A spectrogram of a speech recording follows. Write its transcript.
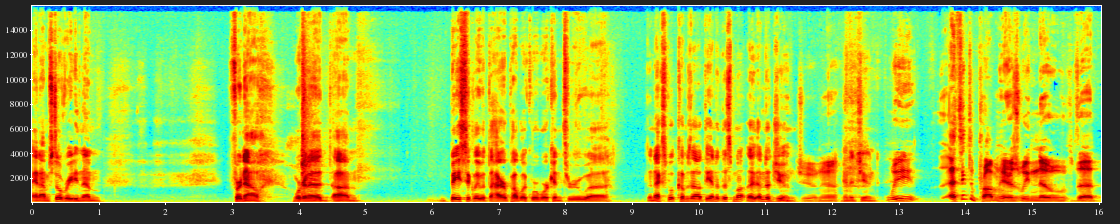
and I'm still reading them. For now, we're gonna um, basically with the High Republic, we're working through. Uh, the next book comes out at the end of this month, uh, end of June. June. Yeah. End of June. We, I think the problem here is we know that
